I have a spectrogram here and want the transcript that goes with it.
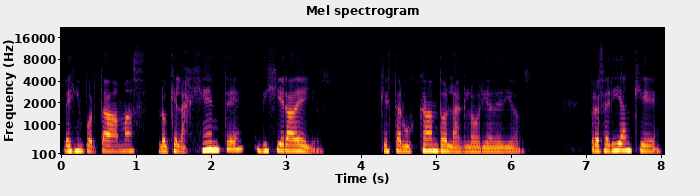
les importaba más lo que la gente dijera de ellos, que estar buscando la gloria de Dios. Preferían que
